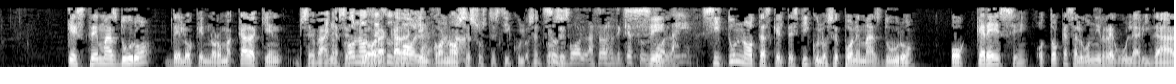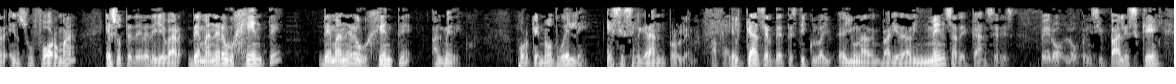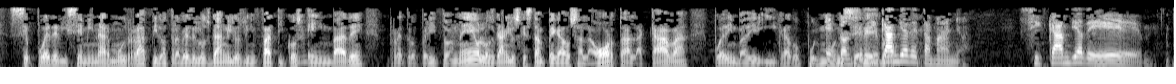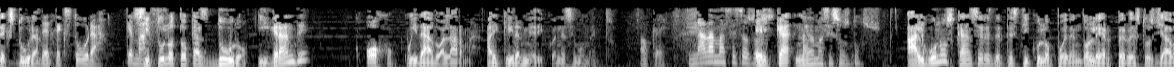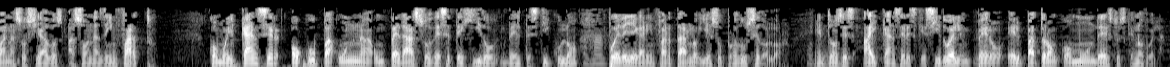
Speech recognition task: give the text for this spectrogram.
Que esté más duro de lo que normal. Cada quien se baña, se Conoce explora, sus cada bolas, quien conoce ajá. sus testículos. Entonces, sus bolas, ahora sí que sus Sí. bolas. Si tú notas que el testículo se pone más duro o crece o tocas alguna irregularidad en su forma, eso te debe de llevar de manera urgente, de manera urgente al médico, porque no duele. Ese es el gran problema. El cáncer de testículo, hay, hay una variedad inmensa de cánceres, pero lo principal es que se puede diseminar muy rápido a través de los ganglios linfáticos e invade retroperitoneo, los ganglios que están pegados a la aorta, a la cava, puede invadir hígado, pulmón Entonces, y cerebro. si cambia de tamaño, si cambia de, Textura. Si tú lo tocas duro y grande, ojo, cuidado, alarma. Hay que ir al médico en ese momento. Ok. Nada más esos dos. El ca- nada más esos dos. Algunos cánceres de testículo pueden doler, pero estos ya van asociados a zonas de infarto. Como el cáncer ocupa una- un pedazo de ese tejido del testículo, Ajá. puede llegar a infartarlo y eso produce dolor. Entonces hay cánceres que sí duelen, pero el patrón común de esto es que no duela.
